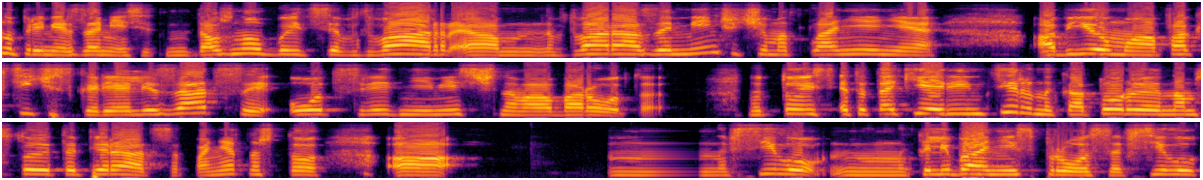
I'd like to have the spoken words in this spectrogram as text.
например, за месяц, должно быть в два, эм, в два раза меньше, чем отклонение объема фактической реализации от среднемесячного оборота. Ну, то есть это такие ориентиры, на которые нам стоит опираться. Понятно, что а, в силу колебаний спроса, в силу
